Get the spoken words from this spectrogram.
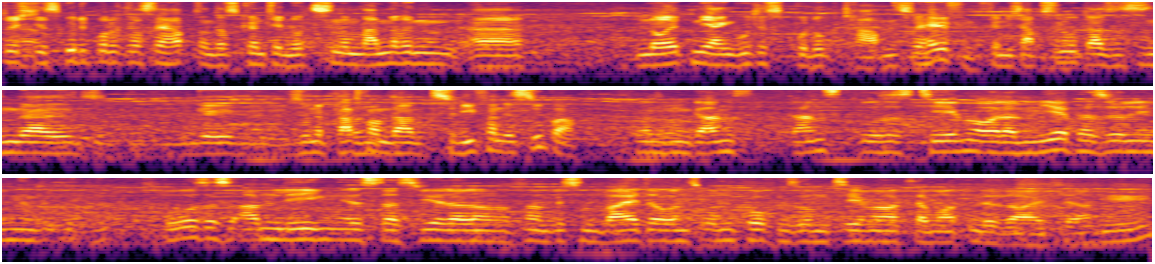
durch das gute Produkt, das ihr habt. Und das könnt ihr nutzen, um anderen äh, Leuten, die ein gutes Produkt haben, zu helfen. Finde ich absolut. Also es ist eine, so eine Plattform da zu liefern, ist super. Und ein ganz, ganz großes Thema oder mir persönlich ein großes Anliegen ist, dass wir da noch ein bisschen weiter uns umgucken, so im Thema Klamottenbereich. Ja? Mhm.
